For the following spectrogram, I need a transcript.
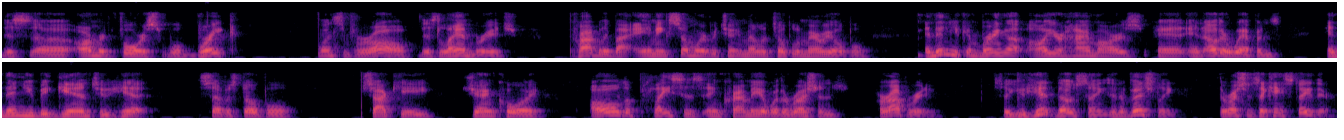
this uh, armored force will break once and for all this land bridge, probably by aiming somewhere between Melitopol and Mariupol, and then you can bring up all your HIMARS and, and other weapons, and then you begin to hit Sevastopol, Saki, Jankoy, all the places in Crimea where the Russians are operating. So you hit those things, and eventually the Russians they can't stay there.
